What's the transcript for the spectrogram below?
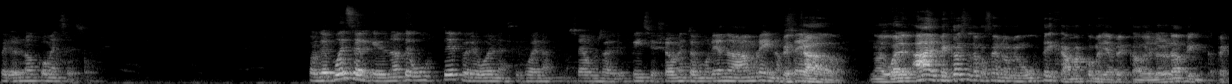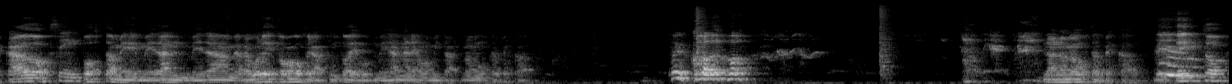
pero no comes eso? Porque puede ser que no te guste, pero bueno, sí, bueno, no sea un sacrificio. Yo me estoy muriendo de hambre y no Pescado. No, igual. Ah, el pescado es otra cosa que no me gusta y jamás comería pescado. El olor a pe- pescado, sé. Sí. posta, me, me dan, me da, me revuelve el estómago, pero a punto de me dan ganas de vomitar. No me gusta el pescado. Pescado. No, no me gusta el pescado. Detesto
